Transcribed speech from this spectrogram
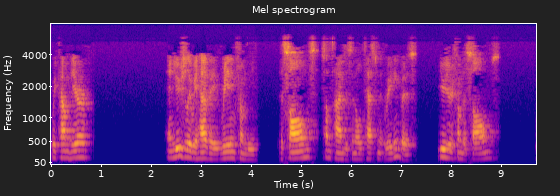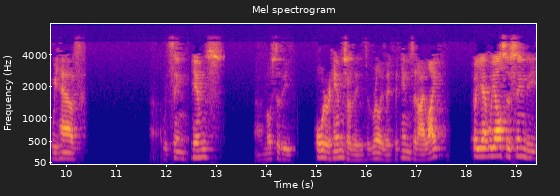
We come here, and usually we have a reading from the, the Psalms. Sometimes it's an Old Testament reading, but it's usually from the Psalms. We have, uh, we sing hymns most of the older hymns are the, the really the, the hymns that I like. But yet we also sing the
